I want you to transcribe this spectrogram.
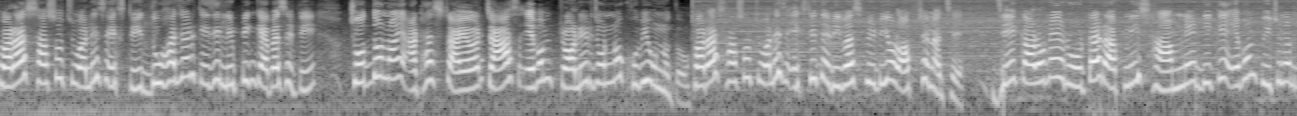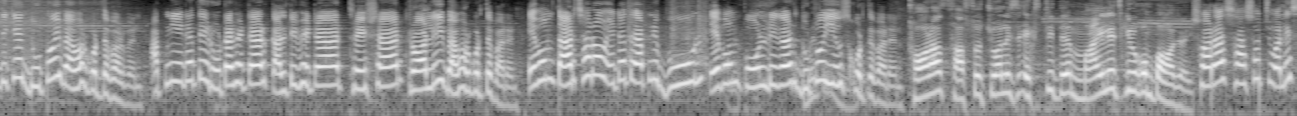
স্বরাজ সাতশো চুয়াল্লিশ এক্সটি দু হাজার কেজি লিফটিং ক্যাপাসিটি চোদ্দ নয় আঠাশ টায়ার চাষ এবং ট্রলির জন্য খুবই উন্নত। স্বরাজ সাতশো চুয়াল্লিশ এক্সটিতে রিভার্স পিডিওর অপশন আছে। যে কারণে রোটার আপনি সামনের দিকে এবং পিছনের দিকে দুটোই ব্যবহার করতে পারবেন। আপনি এটাতে রোটাভেটার কাল্টিভেটার থ্রেশার ট্রলি ব্যবহার করতে পারেন। এবং তাছাড়াও এটাতে আপনি বুল এবং পোল ডিগার দুটোই ইউজ করতে পারেন। স্বরাজ সাতশো চুয়াল্লিশ এক্সটিতে মাইলেজ কীরকম পাওয়া যায়? স্বরাজ সাতশো চুয়াল্লিশ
